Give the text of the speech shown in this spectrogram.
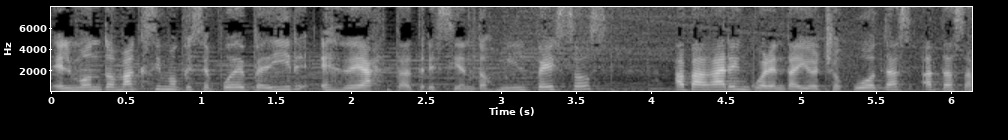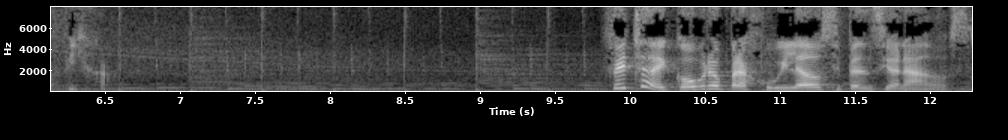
El monto máximo que se puede pedir es de hasta 300 mil pesos a pagar en 48 cuotas a tasa fija. Fecha de cobro para jubilados y pensionados.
